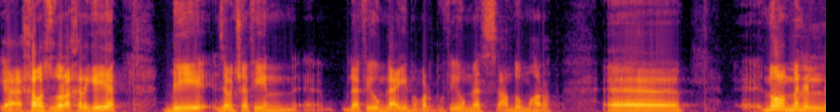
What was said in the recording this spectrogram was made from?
يعني خمس وزراء خارجية زي ما أنتم شايفين لا فيهم لعيبة برضه فيهم ناس عندهم مهارات. نوع من ال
